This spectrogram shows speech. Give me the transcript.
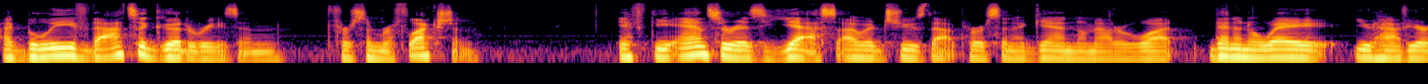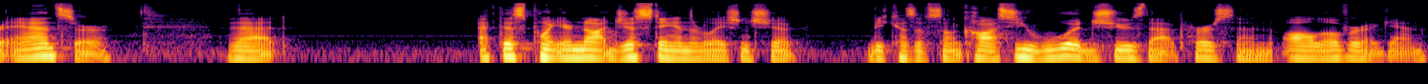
I believe that's a good reason for some reflection. If the answer is yes, I would choose that person again no matter what, then in a way you have your answer. that at this point you're not just staying in the relationship because of sunk costs. You would choose that person all over again.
